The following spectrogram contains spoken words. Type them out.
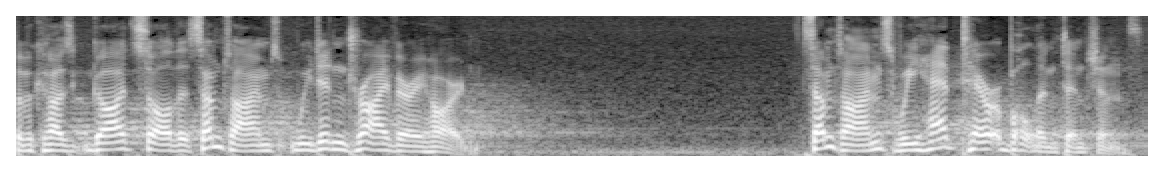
but because God saw that sometimes we didn't try very hard. Sometimes we had terrible intentions,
